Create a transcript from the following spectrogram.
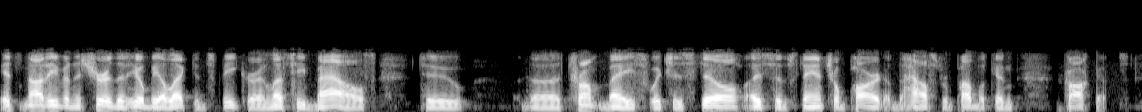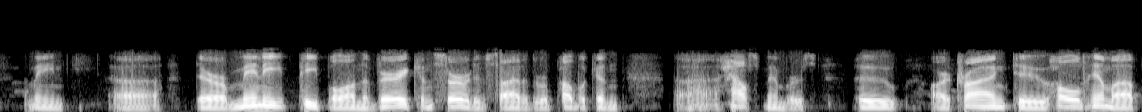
It's not even assured that he'll be elected Speaker unless he bows to the Trump base, which is still a substantial part of the House Republican caucus. I mean, uh, there are many people on the very conservative side of the Republican uh, House members who are trying to hold him up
